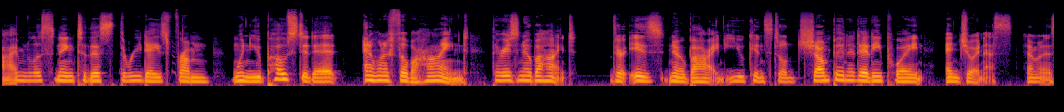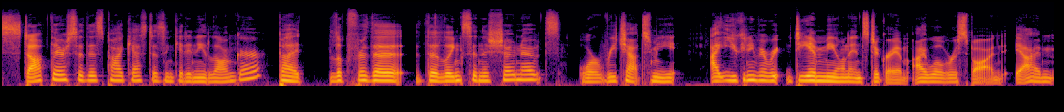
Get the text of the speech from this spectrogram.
I'm listening to this three days from when you posted it, and I want to feel behind. There is no behind There is no behind. You can still jump in at any point and join us. I'm going to stop there so this podcast doesn't get any longer, but look for the the links in the show notes or reach out to me. I, you can even re- DM me on Instagram. I will respond. I'm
